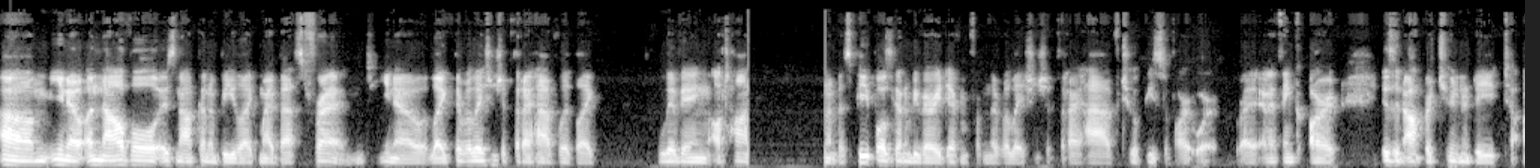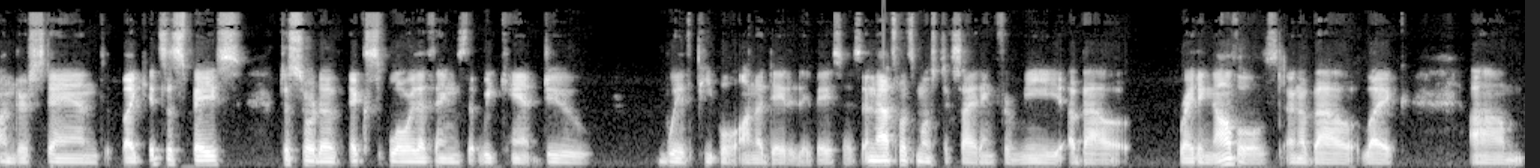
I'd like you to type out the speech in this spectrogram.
um, you know, a novel is not going to be like my best friend. You know, like the relationship that I have with like living autonomous people is going to be very different from the relationship that I have to a piece of artwork, right? And I think art is an opportunity to understand, like, it's a space to sort of explore the things that we can't do with people on a day to day basis. And that's what's most exciting for me about writing novels and about, like, um,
